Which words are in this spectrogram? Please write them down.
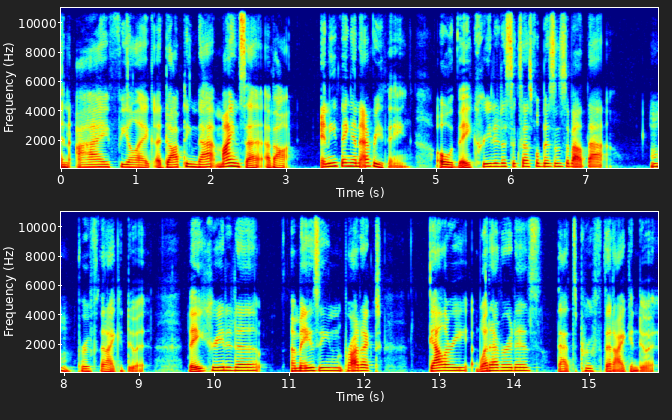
And I feel like adopting that mindset about anything and everything. Oh, they created a successful business about that. Mm, proof that I could do it. They created a amazing product gallery, whatever it is. That's proof that I can do it.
